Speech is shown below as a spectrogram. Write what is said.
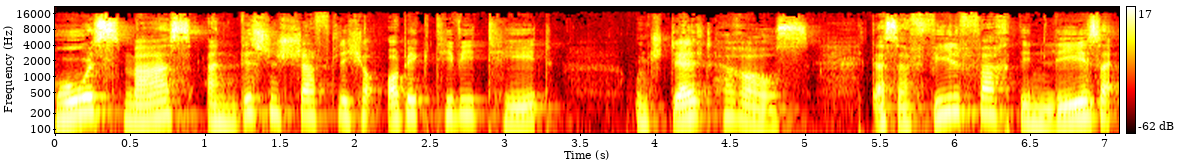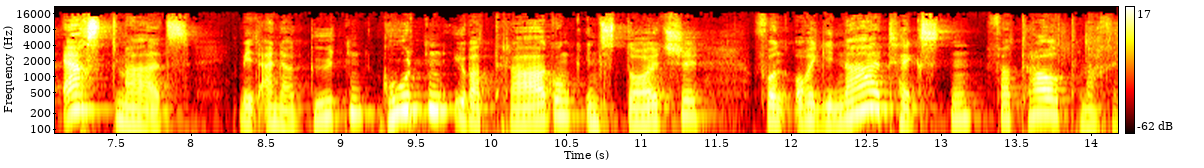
hohes Maß an wissenschaftlicher Objektivität und stellt heraus, dass er vielfach den Leser erstmals mit einer guten, guten Übertragung ins Deutsche von Originaltexten vertraut mache.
